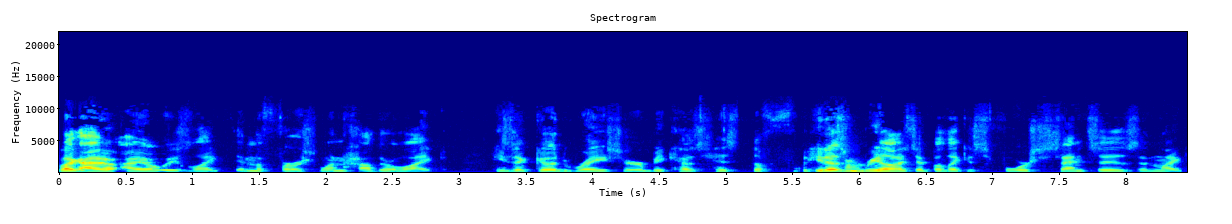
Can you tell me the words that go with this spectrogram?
Like I I always liked in the first one how they're like he's a good racer because his the he doesn't realize it, but like his force senses and like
